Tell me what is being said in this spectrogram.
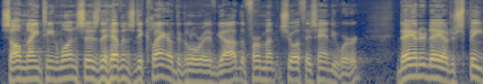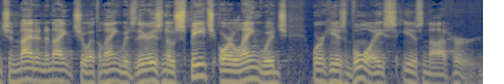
Psalm 19.1 says, The heavens declare the glory of God, the firmament showeth his handiwork. Day unto day utter speech, and night unto night showeth language. There is no speech or language where his voice is not heard.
